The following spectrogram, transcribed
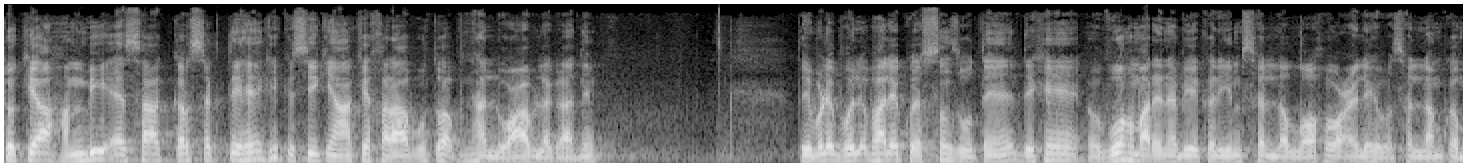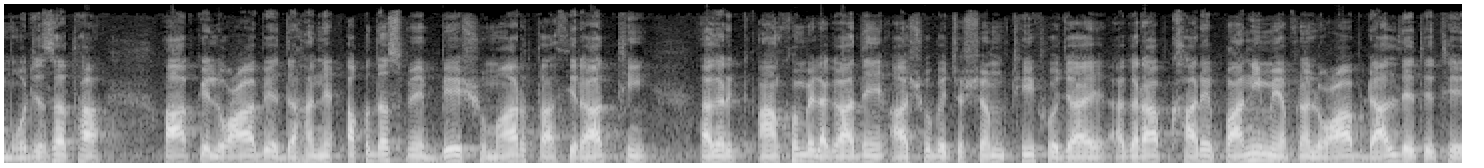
तो क्या हम भी ऐसा कर सकते हैं कि किसी की आँखें ख़राब हों तो अपना लुआब लगा दें? तो ये बड़े भोले भाले क्वेश्चंस होते हैं। देखें, वो हमारे नबी करीम सल्लल्लाहु अलैहि वसल्लम का मोजा था। आपके लुआब दहन अकदस में बेशुमार तासीरात थीं। अगर आँखों में लगा दें आशुब चशम ठीक हो जाए, अगर आप खारे पानी में अपना लुआब डाल देते थे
